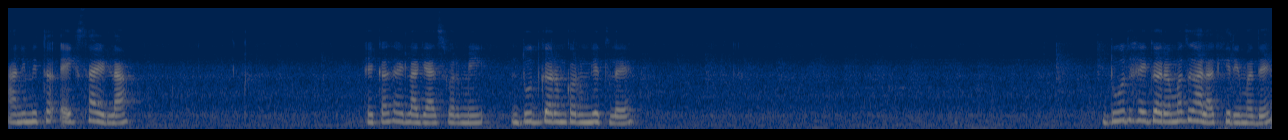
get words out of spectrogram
आणि मी तर एक साईडला एका साईडला गॅसवर मी दूध गरम करून घेतलं आहे दूध हे गरमच घाला खिरीमध्ये.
